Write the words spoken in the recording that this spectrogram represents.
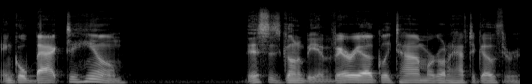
and go back to Him, this is going to be a very ugly time we're going to have to go through.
